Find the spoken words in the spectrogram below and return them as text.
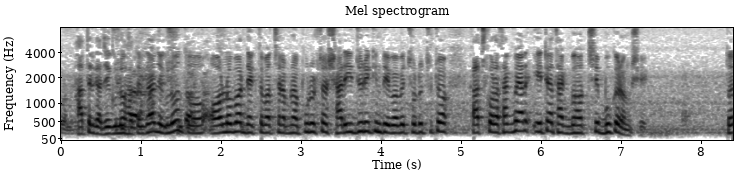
বলে। হাতের কাজ এগুলো হাতের কাজ এগুলো তো অল ওভার দেখতে পাচ্ছেন আপনার পুরোটা শাড়ি জুড়ে কিন্তু এভাবে ছোট ছোট কাজ করা থাকবে। আর এটা থাকবে হচ্ছে বুকের অংশে। তো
